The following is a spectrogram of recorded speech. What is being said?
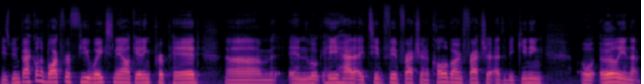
He's been back on the bike for a few weeks now, getting prepared. Um, and look, he had a tib fib fracture and a collarbone fracture at the beginning or early in that,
